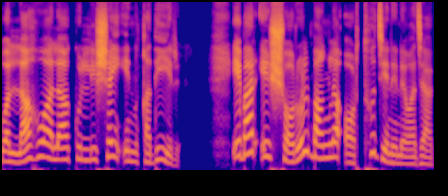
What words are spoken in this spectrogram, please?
ওয়াল্লাহু আলা কুল্লি শাইইন কাদির এবার এর সরল বাংলা অর্থ জেনে নেওয়া যাক।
